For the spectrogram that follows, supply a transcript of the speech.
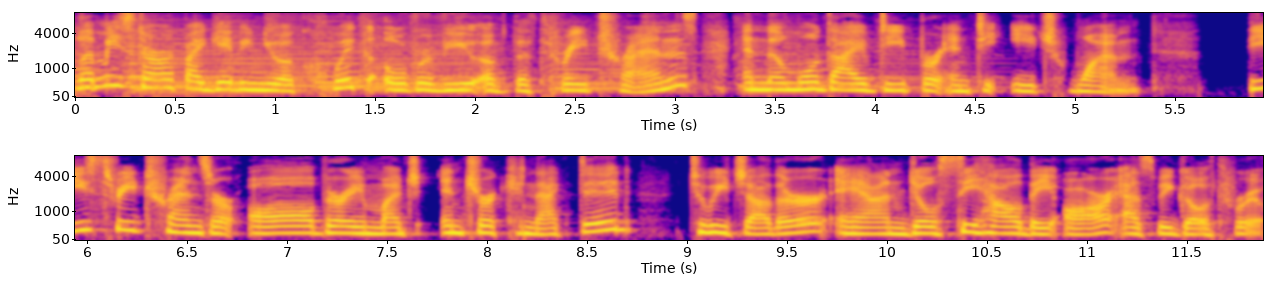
Let me start by giving you a quick overview of the three trends, and then we'll dive deeper into each one. These three trends are all very much interconnected to each other, and you'll see how they are as we go through.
